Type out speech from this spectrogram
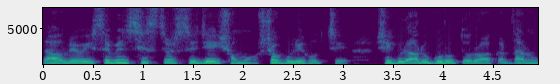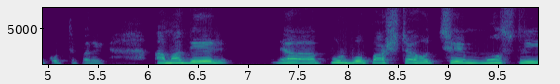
তাহলে ওই সেভেন সিস্টার্সে যেই সমস্যাগুলি হচ্ছে, সেগুলো আরও গুরুতর আকার ধারণ করতে পারে। আমাদের পূর্ব পাশটা হচ্ছে মোস্টলি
